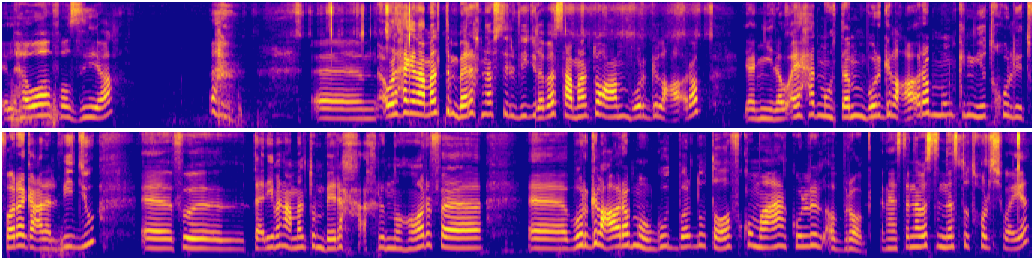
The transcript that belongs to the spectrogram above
الهوا فظيع. أول حاجة أنا عملت امبارح نفس الفيديو ده بس عملته عن برج العقرب. يعني لو أي حد مهتم ببرج العقرب ممكن يدخل يتفرج على الفيديو آه، في تقريبا عملته امبارح آخر النهار ف آه، برج العقرب موجود برضو توافقه مع كل الأبراج. أنا هستنى بس الناس تدخل شوية.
